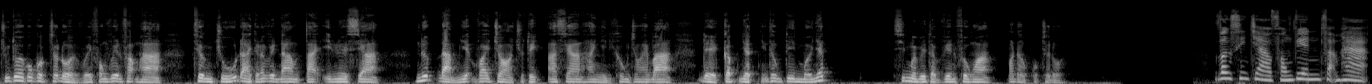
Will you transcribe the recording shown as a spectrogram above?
Chúng tôi có cuộc trao đổi với phóng viên Phạm Hà, thường trú Đài tiếng nói Việt Nam tại Indonesia, nước đảm nhiệm vai trò Chủ tịch ASEAN 2023 để cập nhật những thông tin mới nhất. Xin mời biên tập viên Phương Hoa bắt đầu cuộc trao đổi. Vâng, xin chào phóng viên Phạm Hà.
